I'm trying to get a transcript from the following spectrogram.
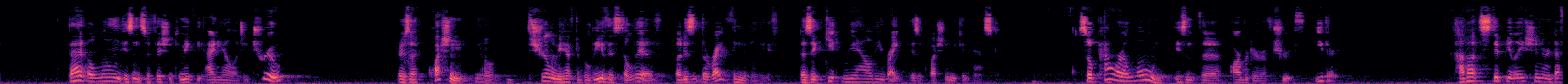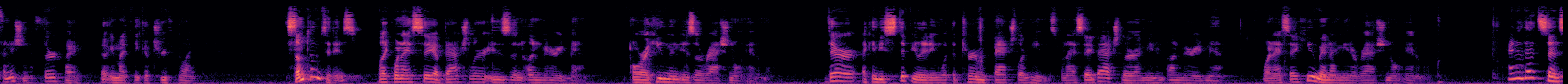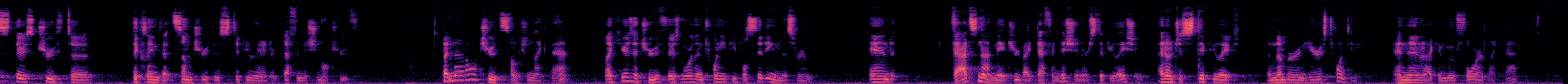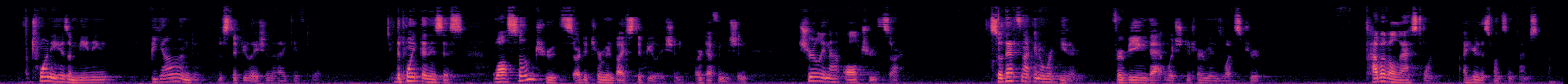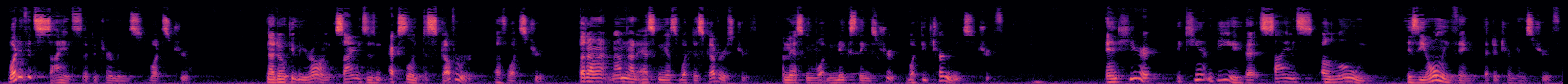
that alone isn't sufficient to make the ideology true. There's a question, you know, surely we have to believe this to live, but is it the right thing to believe? Does it get reality right? Is a question we can ask. So power alone isn't the arbiter of truth either. How about stipulation or definition? A third way that you might think of truth going. Sometimes it is, like when I say a bachelor is an unmarried man, or a human is a rational animal. There, I can be stipulating what the term bachelor means. When I say bachelor, I mean an unmarried man. When I say human, I mean a rational animal. And in that sense, there's truth to the claim that some truth is stipulated or definitional truth. But not all truths function like that. Like, here's a truth there's more than 20 people sitting in this room. And that's not made true by definition or stipulation. I don't just stipulate the number in here is 20, and then I can move forward like that. 20 has a meaning beyond the stipulation that I give to it. The point then is this while some truths are determined by stipulation or definition, surely not all truths are. So that's not going to work either for being that which determines what's true. How about a last one? I hear this one sometimes. What if it's science that determines what's true? Now, don't get me wrong, science is an excellent discoverer of what's true. But I'm not, I'm not asking us what discovers truth. I'm asking what makes things true, what determines truth. And here, it can't be that science alone is the only thing that determines truth.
